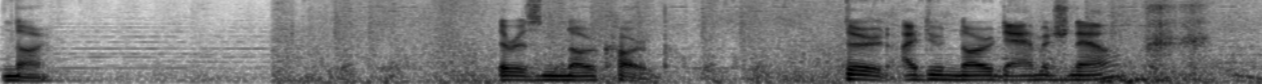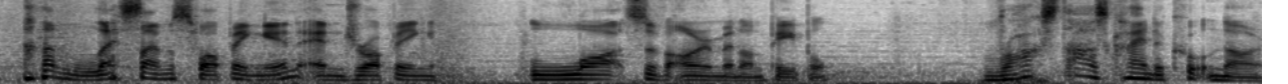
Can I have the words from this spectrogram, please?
No. There is no cope. Dude, I do no damage now. Unless I'm swapping in and dropping lots of Omen on people. Rockstar's kind of cool. No.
